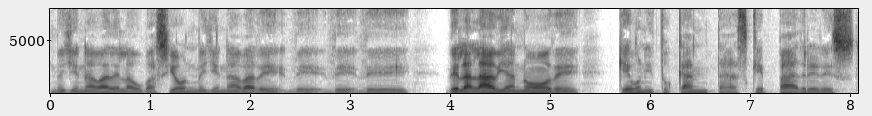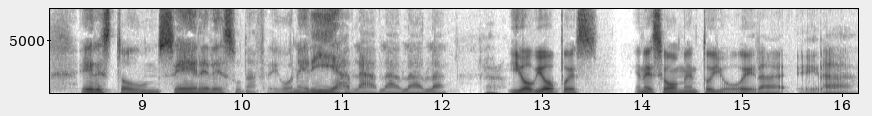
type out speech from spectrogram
me llenaba de la ovación, me llenaba de, de, de, de, de la labia, ¿no? De qué bonito cantas, qué padre eres, eres todo un ser, eres una fregonería, bla, bla, bla, bla. Claro. Y obvio, pues, en ese momento yo era, era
